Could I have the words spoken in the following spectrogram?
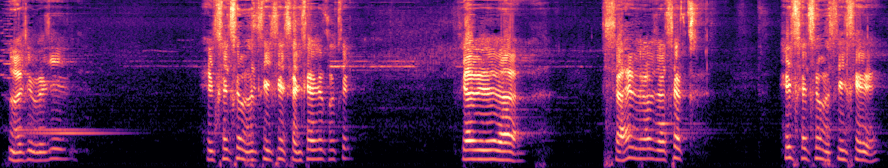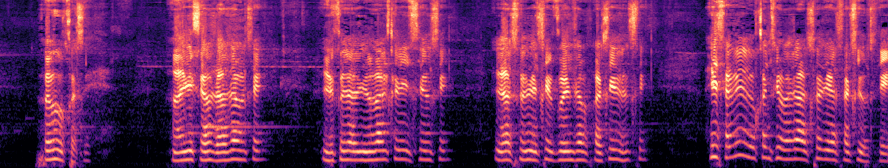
माझे वडील हे छत्रपतीचे संचालक होते त्यावेळेला साहेबराव दत्तक. हे छत्रपतीचे प्रमुख होते माणिकराव दादा होते विकलाव निवाळकर इथे होते लासवण्याचे गोविंदराव पाटील होते हे। सगळे लोकांची वजा आश्चर्यासाठी यासाठी होते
